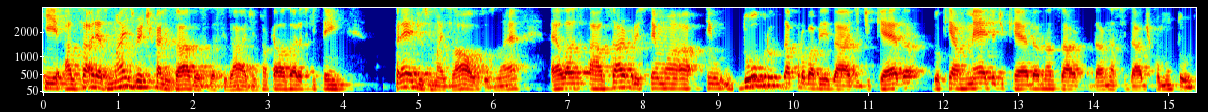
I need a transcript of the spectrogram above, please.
que as áreas mais verticalizadas da cidade, então aquelas áreas que têm prédios mais altos, né? Elas, as árvores têm, uma, têm o dobro da probabilidade de queda do que a média de queda nas, da, na cidade como um todo.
